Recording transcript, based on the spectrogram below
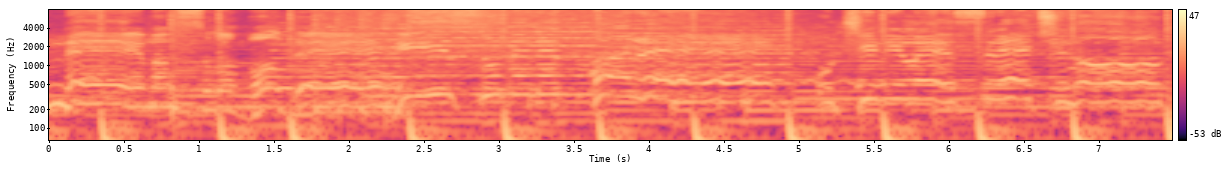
nemam slobode? Nisu mene pare učinile srećnog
